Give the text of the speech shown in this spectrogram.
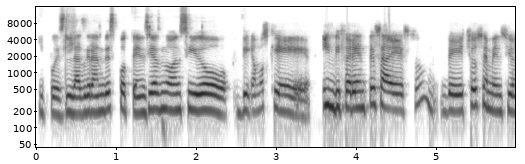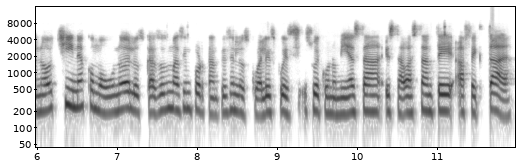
y pues las grandes potencias no han sido, digamos que, indiferentes a esto. De hecho, se mencionó China como uno de los casos más importantes en los cuales pues su economía está, está bastante afectada.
